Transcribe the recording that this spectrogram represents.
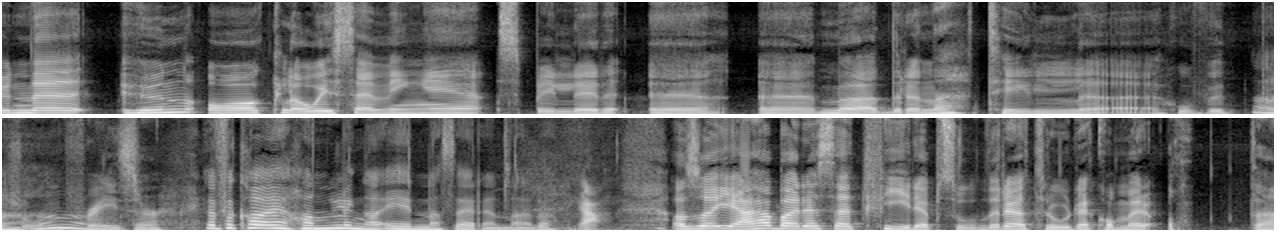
Hun, eh, hun og Chloé Sevigny spiller eh, eh, mødrene til uh, hovedpersonen Fraser. Ja, for hva er handlinga i denne serien der, da? Ja, altså jeg har bare sett fire episoder, jeg tror det kommer åtte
